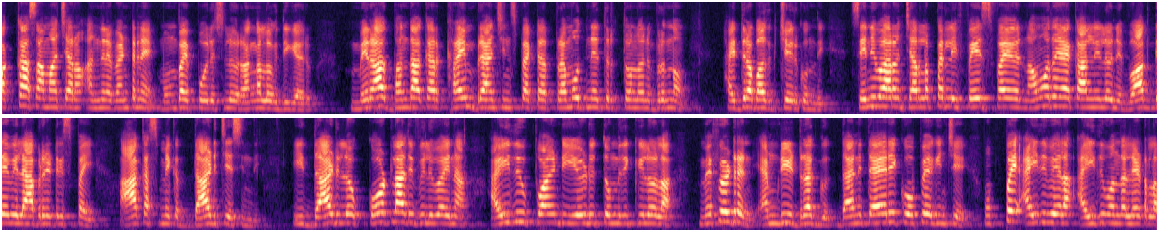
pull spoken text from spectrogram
పక్కా సమాచారం అందిన వెంటనే ముంబై పోలీసులు రంగంలోకి దిగారు. మిరాద్ బందాకర్ క్రైమ్ బ్రాంచ్ ఇన్స్పెక్టర్ ప్రమోద్ నేతృత్వంలోని బృందం హైదరాబాద్కు చేరుకుంది. శనివారం చర్లపల్లి ఫేజ్ ఫైవ్ నవోదయ కాలనీలోని వాగ్దేవి ల్యాబొరేటరీస్పై ఆకస్మిక దాడి చేసింది. ఈ దాడిలో కోట్లాది విలువైన ఐదు పాయింట్ ఏడు తొమ్మిది కిలోల మెఫెడ్రిన్ ఎండి డ్రగ్ దాని తయారీకి ఉపయోగించే ముప్పై ఐదు వేల ఐదు వందల లీటర్ల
